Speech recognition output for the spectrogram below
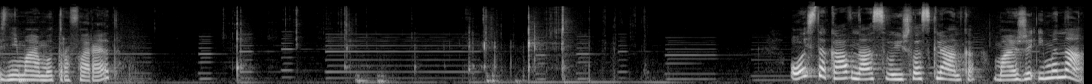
Знімаємо трафарет. Ось така в нас вийшла склянка, майже імена.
